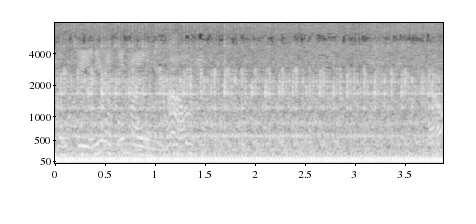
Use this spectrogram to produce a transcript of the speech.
เป็นสีนี่มันขึ้นใหม่กว่าหนึ่งห้าเนี่ยแล้ว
